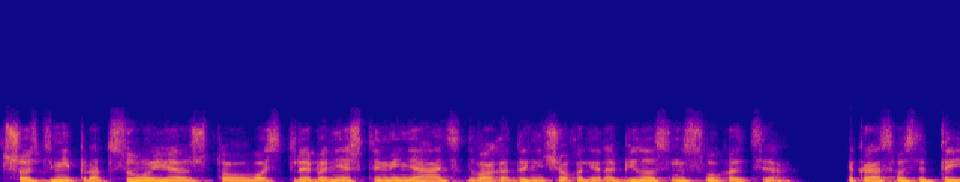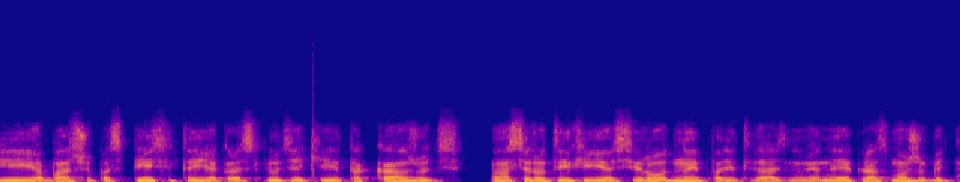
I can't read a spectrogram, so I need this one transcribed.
штосьці не працуе что вось трэба нешта мяняць два гады нічога не рабілася. Ну слухайте якраз вось ты я бачу па спесе ты якраз людзі якія так кажуць сярод іх ёсць і родныя палітвязні яны якраз можа быть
